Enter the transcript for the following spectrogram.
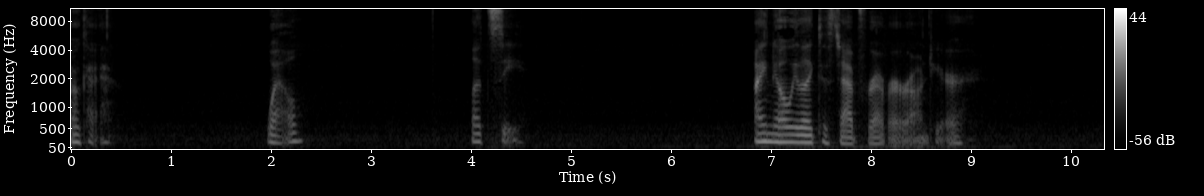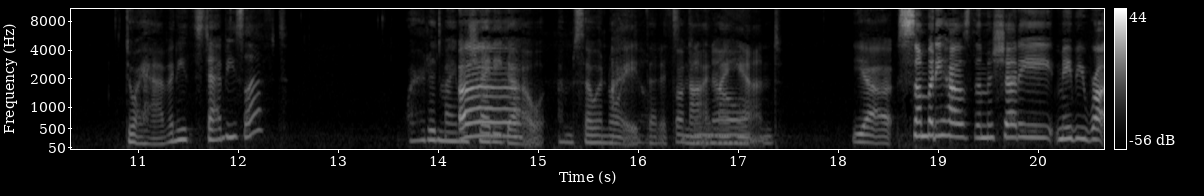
Okay. Well, let's see. I know we like to stab forever around here. Do I have any stabbies left? Where did my machete uh, go? I'm so annoyed that it's not in my hand. Yeah, somebody has the machete. Maybe ro-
